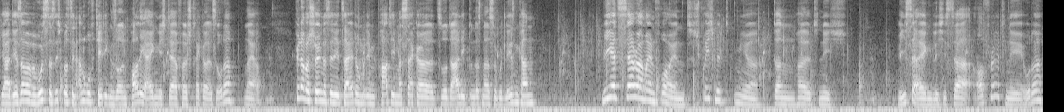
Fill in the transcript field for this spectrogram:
Ja, dir ist aber bewusst, dass ich bloß den Anruf tätigen soll und Polly eigentlich der Vollstrecker ist, oder? Naja. Ich finde aber schön, dass hier die Zeitung mit dem Party Massacre so da liegt und dass man das so gut lesen kann. Wie jetzt Sarah, mein Freund? Sprich mit mir. Dann halt nicht. Wie ist der eigentlich? Ist der Alfred? Nee, oder?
